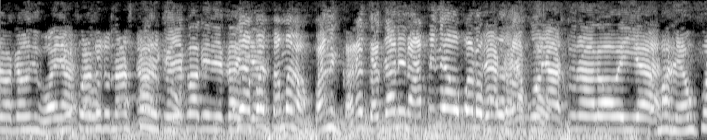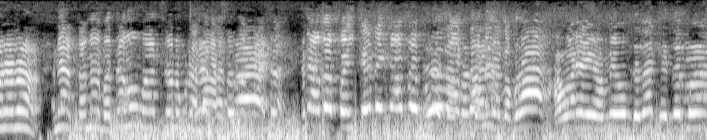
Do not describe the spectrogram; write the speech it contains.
વાગ્યા સુધી હોય વાગે તો નાસ્તો એક વાગે દેખાય પણ તમે ઘરે જગાડીને આપી દેવો પણ નાસ્તો. નાસ્તો ના આલો આવે યાર. તમારે રહેવું પડે અને તમે બધા હું વાત કરો. અને હવે પૈસા નહીં કાપે. સવારે અમે આમ જતા ખેતરમાં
